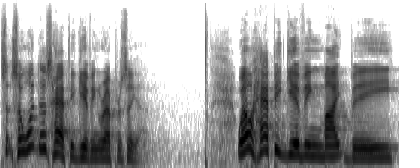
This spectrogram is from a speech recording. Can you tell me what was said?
So, so what does happy giving represent? Well, happy giving might be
